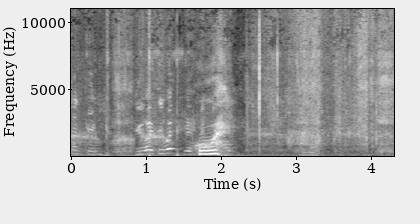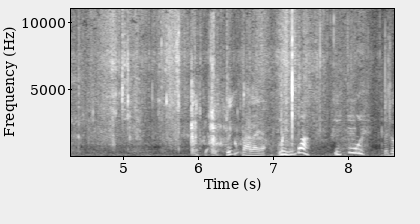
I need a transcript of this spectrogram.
ขันเก่งยื้อไว้ตีไว้โอ้ยเฮ้ยปลาอะไรอะไม่รู้ว่ะโอ้โหจะโด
